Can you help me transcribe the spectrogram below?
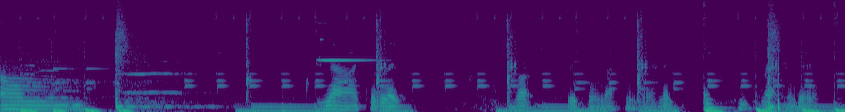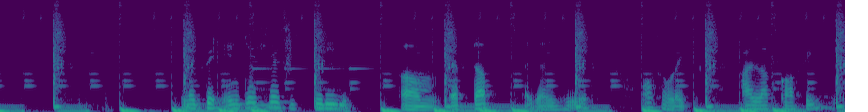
Um yeah, I could like got freaking messenger like messenger. Like the interface is pretty um effed up. Like i hate it. Also like i love coffee. Like,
